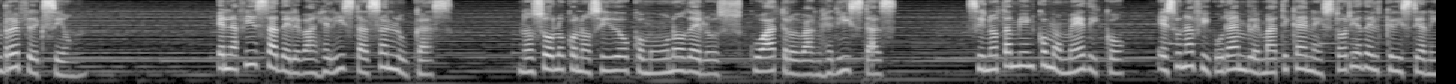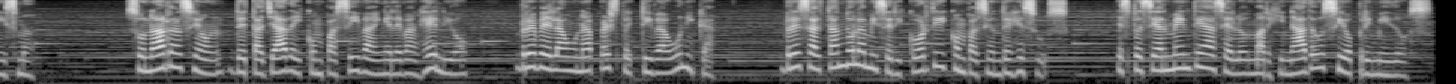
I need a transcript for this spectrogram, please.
Reflexión. En la fiesta del evangelista San Lucas, no solo conocido como uno de los cuatro evangelistas, sino también como médico, es una figura emblemática en la historia del cristianismo. Su narración, detallada y compasiva en el Evangelio, revela una perspectiva única, resaltando la misericordia y compasión de Jesús, especialmente hacia los marginados y oprimidos.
